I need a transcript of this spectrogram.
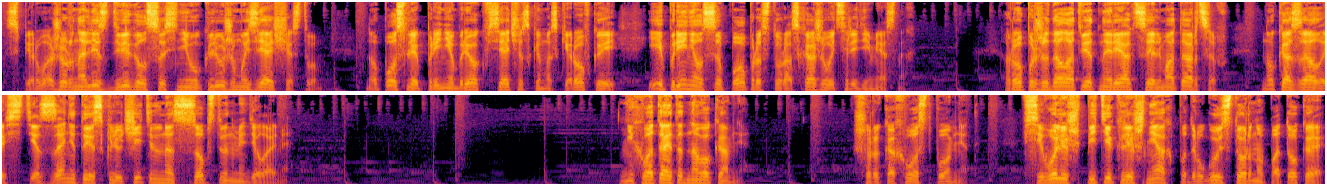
Сперва журналист двигался с неуклюжим изяществом, но после пренебрег всяческой маскировкой и принялся попросту расхаживать среди местных. Роб ожидал ответной реакции альматарцев, но казалось, те заняты исключительно собственными делами. Не хватает одного камня. Широкохвост помнит. Всего лишь в пяти клешнях по другую сторону потока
